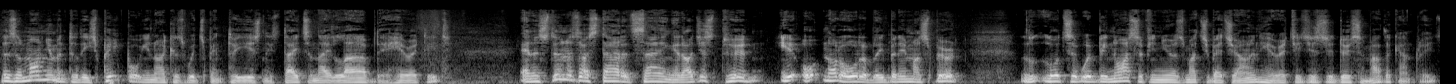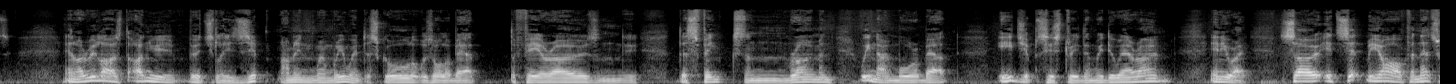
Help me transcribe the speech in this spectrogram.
there's a monument to these people, you know, because we'd spent two years in the states and they loved their heritage." And as soon as I started saying it, I just heard, not audibly, but in my spirit, the Lord said, it would be nice if you knew as much about your own heritage as you do some other countries. And I realised I knew virtually zip. I mean, when we went to school, it was all about the pharaohs and the, the Sphinx and Rome, and we know more about Egypt's history than we do our own. Anyway, so it set me off, and that's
